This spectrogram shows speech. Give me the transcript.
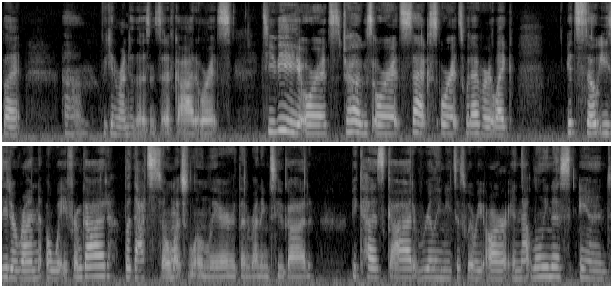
but um, we can run to those instead of God, or it's TV, or it's drugs, or it's sex, or it's whatever. Like, it's so easy to run away from God, but that's so much lonelier than running to God because God really meets us where we are in that loneliness and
